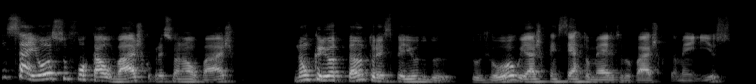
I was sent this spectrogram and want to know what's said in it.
ensaiou sufocar o Vasco, pressionar o Vasco. Não criou tanto nesse período do, do jogo, e acho que tem certo mérito do Vasco também nisso.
